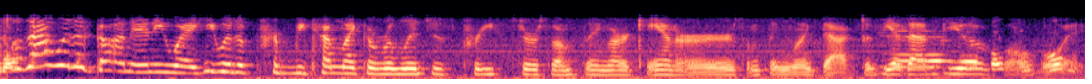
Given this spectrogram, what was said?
Well, that would have gone anyway. He would have pr- become like a religious priest or something, or a cantor or something like that, because he had that beautiful voice.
